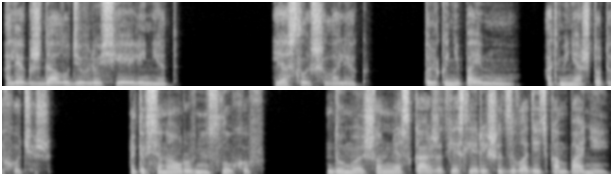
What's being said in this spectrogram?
Олег ждал, удивлюсь я или нет. Я слышал, Олег. Только не пойму, от меня что ты хочешь? Это все на уровне слухов. Думаешь, он мне скажет, если решит завладеть компанией?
